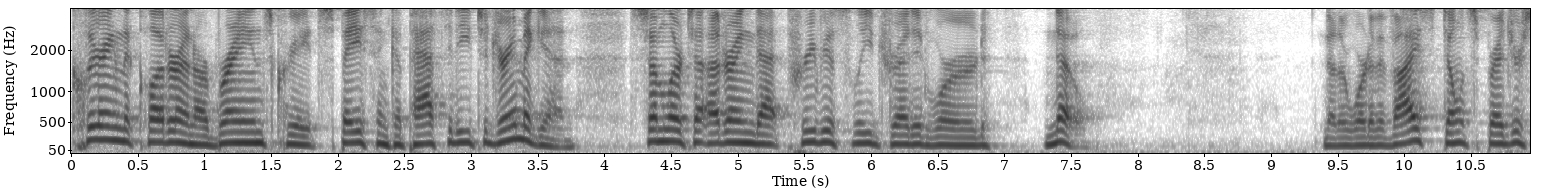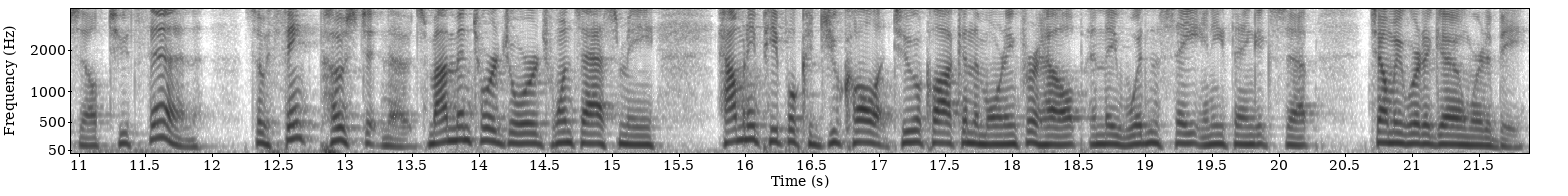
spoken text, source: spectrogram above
Clearing the clutter in our brains creates space and capacity to dream again, similar to uttering that previously dreaded word, no. Another word of advice don't spread yourself too thin. So think post it notes. My mentor, George, once asked me, how many people could you call at two o'clock in the morning for help and they wouldn't say anything except tell me where to go and where to be?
